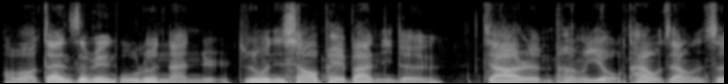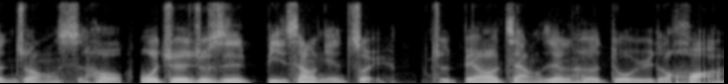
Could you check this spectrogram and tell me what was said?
好不好？但这边无论男女，如果你想要陪伴你的家人朋友，他有这样的症状的时候，我觉得就是闭上你的嘴，就不要讲任何多余的话，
